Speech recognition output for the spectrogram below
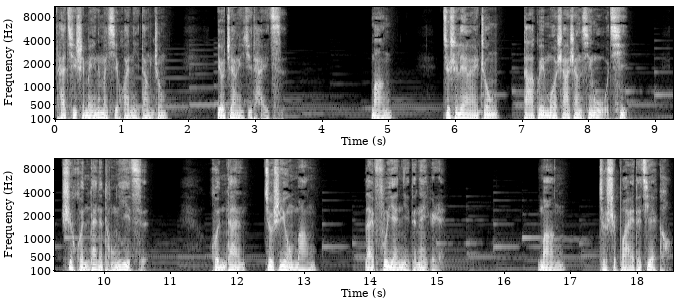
他其实没那么喜欢你》当中，有这样一句台词：“忙。”就是恋爱中大规模杀伤性武器，是混蛋的同义词。混蛋就是用忙来敷衍你的那个人。忙就是不爱的借口。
